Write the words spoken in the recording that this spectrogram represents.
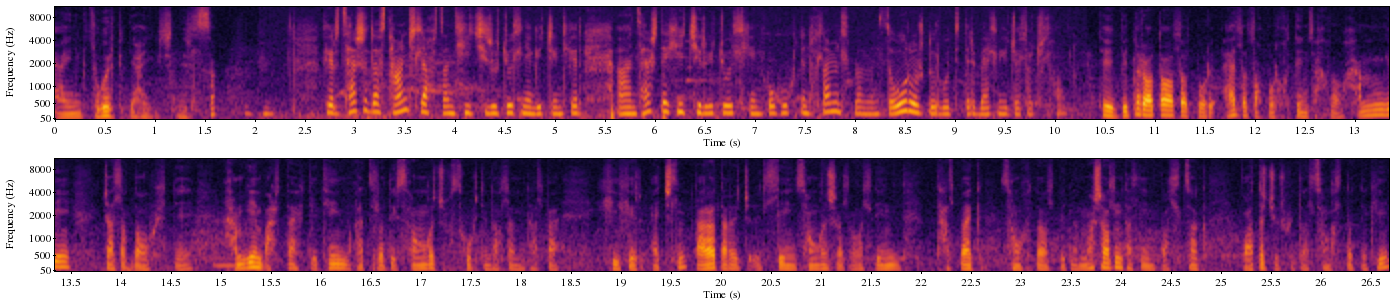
энийг зүгээр бити хай гэж нэрлсэн. Тэгэхээр цаашид бас 5 жилийн хугацаанд хийж хэрэгжүүлнэ гэж юм. Тэгэхээр цаашдаа хийж хэрэгжүүлэх энэ хүүхдийн тоглоомын талбай манаас өөр өөр дөрвүүд дээр байлна гэж болгож болох уу? Тий бид нар одоо бол бүр айл болох бүрхтийн зах руу хамгийн жалга доо ихтэй хамгийн бартаа ихтэй тийм газруудыг сонгож бас хүүхдийн тоглоомын талбай хийхээр ажиллана. Дараа дараа жилийн сонгон шалгуулт энэ талбайг сонгохдоо бол бид нар маш олон талын болцоог бодож өрөхөд бол сонголтуудыг хийн.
